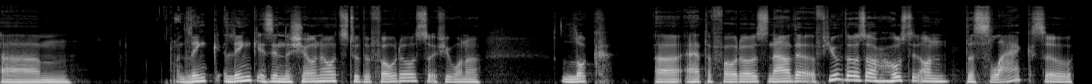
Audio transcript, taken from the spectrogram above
Um, link link is in the show notes to the photos so if you want to look uh, at the photos now the, a few of those are hosted on the slack so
